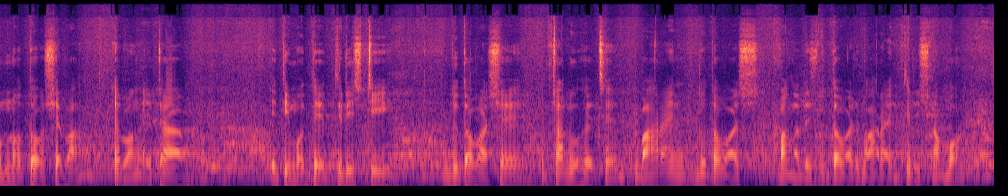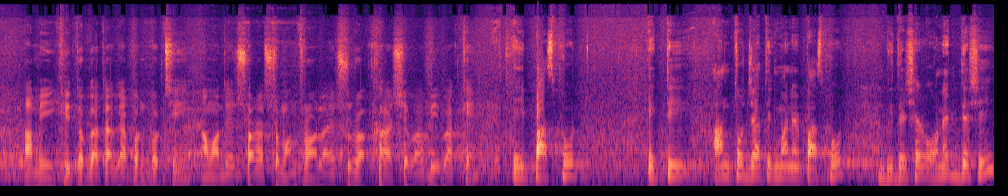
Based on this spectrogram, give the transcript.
উন্নত সেবা। এবং এটা ইতিমধ্যে তিরিশটি দূতাবাসে চালু হয়েছে। বাহরাইন দূতাবাস, বাংলাদেশ দূতাবাস বাহরাইন তিরিশ নম্বর। আমি কৃতজ্ঞতা জ্ঞাপন করছি আমাদের স্বরাষ্ট্র মন্ত্রণালয়ের সুরক্ষা সেবা বিভাগকে। এই পাসপোর্ট একটি আন্তর্জাতিক মানের পাসপোর্ট। বিদেশের অনেক দেশেই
